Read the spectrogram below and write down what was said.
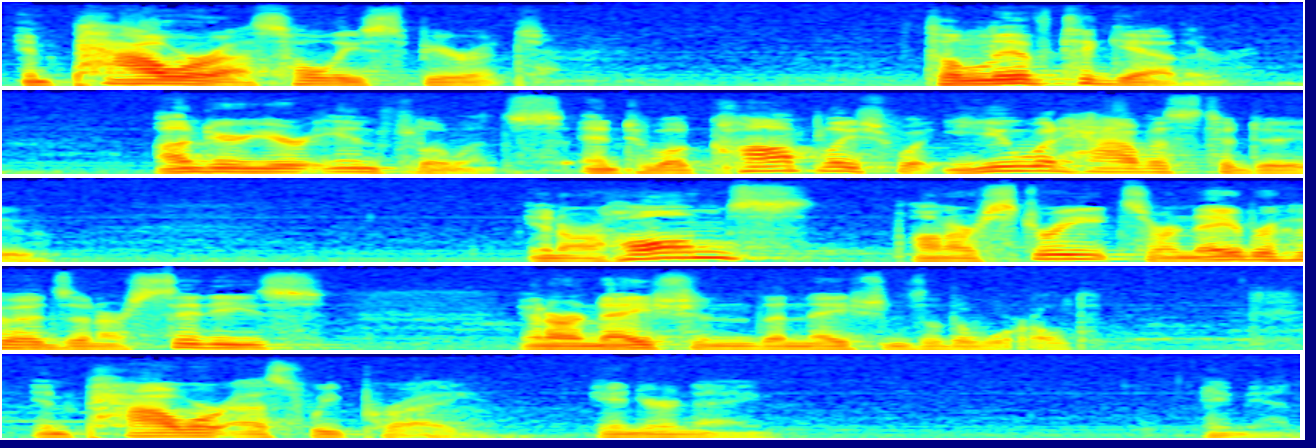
Empower us, Holy Spirit, to live together under your influence and to accomplish what you would have us to do in our homes, on our streets, our neighborhoods, in our cities, in our nation, the nations of the world. Empower us, we pray, in your name. Amen.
